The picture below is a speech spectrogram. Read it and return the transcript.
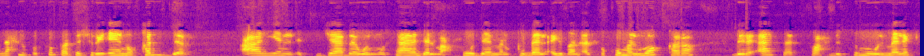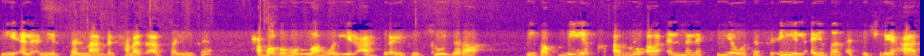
نحن في السلطة التشريعية نقدر عاليا الاستجابة والمساندة المعقودة من قبل أيضا الحكومة الموقرة برئاسة صاحب السمو الملكي الأمير سلمان بن حمد آل خليفة حفظه الله ولي العهد رئيس الوزراء في تطبيق الرؤى الملكية وتفعيل أيضا التشريعات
